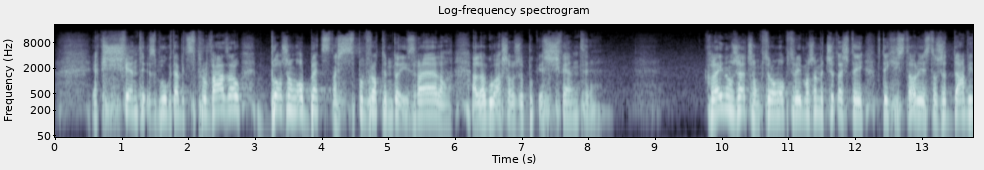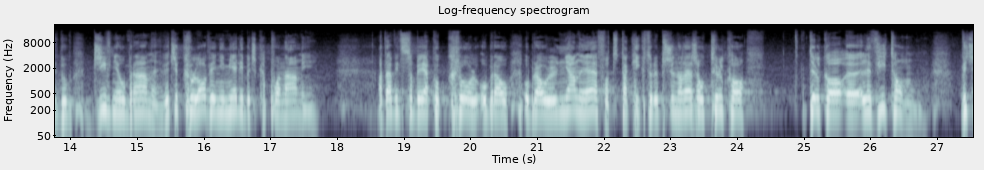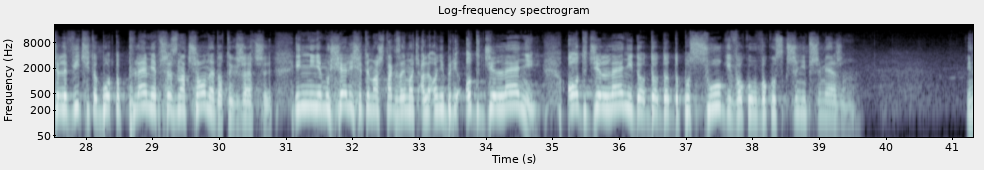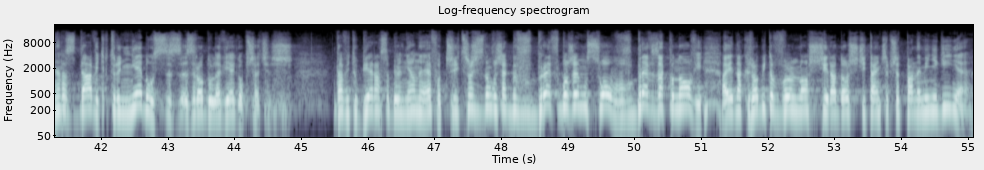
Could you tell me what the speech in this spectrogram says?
Jak święty jest Bóg. Dawid sprowadzał Bożą obecność z powrotem do Izraela, ale ogłaszał, że Bóg jest święty. Kolejną rzeczą, którą, o której możemy czytać w tej, w tej historii, jest to, że Dawid był dziwnie ubrany. Wiecie, królowie nie mieli być kapłanami. A Dawid sobie jako król ubrał, ubrał lniany efot, taki, który przynależał tylko, tylko e, lewitom. Wiecie, lewici to było to plemię przeznaczone do tych rzeczy. Inni nie musieli się tym aż tak zajmować, ale oni byli oddzieleni, oddzieleni do, do, do, do posługi wokół, wokół skrzyni przymierza. I naraz Dawid, który nie był z, z, z rodu Lewiego przecież, Dawid ubiera sobie lniany efot, czyli coś znowuż jakby wbrew Bożemu Słowu, wbrew zakonowi, a jednak robi to w wolności, radości, tańczy przed Panem i nie ginie.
